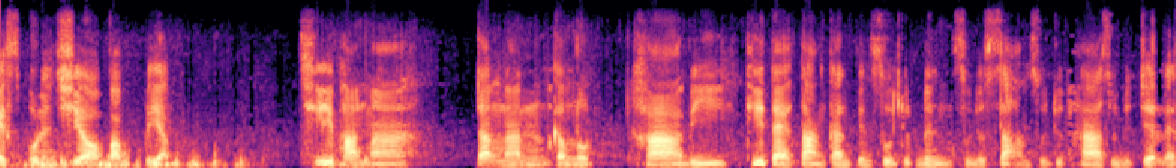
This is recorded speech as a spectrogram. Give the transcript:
exponential ปรับเปรียบ ที่ผ่านมา ดังนั้นกำหนดค่า b ที่แตกต่างกันเป็น 0.1 0.3 0.5 0.7 และ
